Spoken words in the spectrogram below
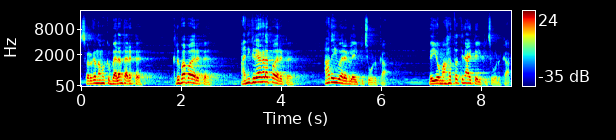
സ്വർഗം നമുക്ക് ബലം തരട്ടെ. കൃപ പകരട്ടെ. അനുഗ്രഹങ്ങളെ പകരട്ടെ. ആ ദൈവരങ്ങളെ ഏൽപ്പിച്ചു കൊടുക്കാം. ദൈവ മഹത്വത്തിനായിട്ട് ഏൽപ്പിച്ചു കൊടുക്കാം.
